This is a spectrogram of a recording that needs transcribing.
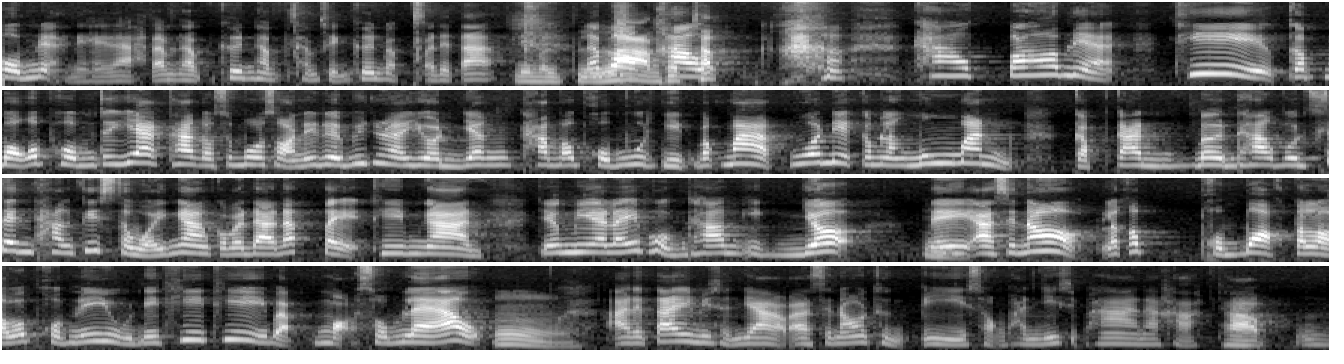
ผมเนี่ยเนี่ยนะทำทำขึ้นทำทำเสียงขึ้นแบบอาร์เตต้านี่มันแล้วบอกล่ามข่าวชัดข่าวข่าวปลอมเนี่ยที่กับบอกว่าผมจะแยกทางกับสโมสรในเดือนมิถุนายนยังทำเอาผมหงุดหงิดมากๆ เพราะว่าเนี่ยกำลังมุ่งมั่นกับการเดินทางบนเส้นทางที่สวยงามกับบรรดานักเตะทีมงาน ยังมีอะไรให้ผมทำอีกเยอะในอาร์เซนอลแล้วก็ ผมบอกตลอดว่าผมนี่อยู่ในที่ที่แบบเหมาะสมแล้วๆอืมอาร์เตต้ายังมีสัญญากับอาร์เซนอลถึงปี 2025 นะคะครับอืม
